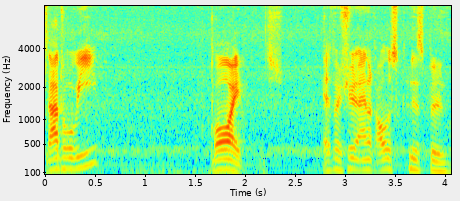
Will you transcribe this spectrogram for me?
Da, Tobi. Moin. Erstmal schön einen rausknispeln.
